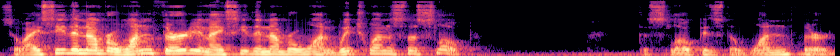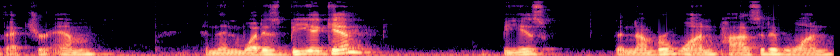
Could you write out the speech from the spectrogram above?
So I see the number 1 third and I see the number 1. Which one's the slope? The slope is the 1 third. That's your m. And then what is b again? B is the number one, positive one.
